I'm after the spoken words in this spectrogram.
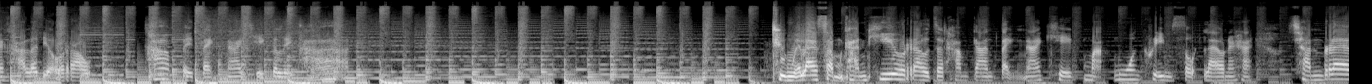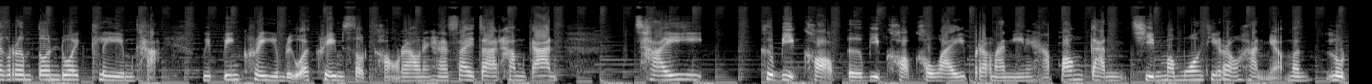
นะคะ แล้วเดี๋ยวเราข้ามไปแต่งหน้าเค้กกันเลยค่ะ ถึงเวลาสำคัญที่เราจะทำการแต่งหน้าเค้กมะม่วงครีมสดแล้วนะคะ ชั้นแรกเริ่มต้นด้วยครีมค่ะวิปปิ้งครีมหรือว่าครีมสดของเรานะคะไซจะทำการใช้คือบีบขอบเออบีบขอบเขาไว้ประมาณนี้นะคะ ป้องกันชิ้นมะม่วงที่เราหั่นเนี่ย มันหลุด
